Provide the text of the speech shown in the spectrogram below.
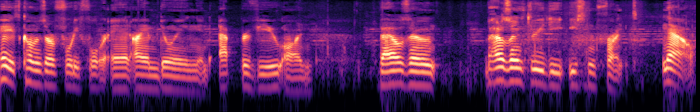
Hey, it's Commodore44, and I am doing an app review on Battlezone, Battlezone 3D Eastern Front. Now,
